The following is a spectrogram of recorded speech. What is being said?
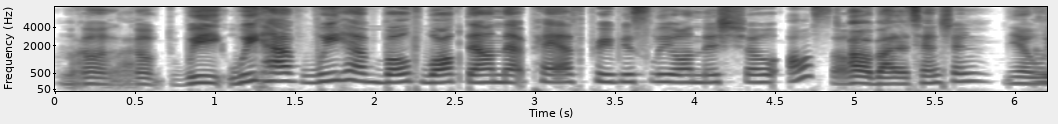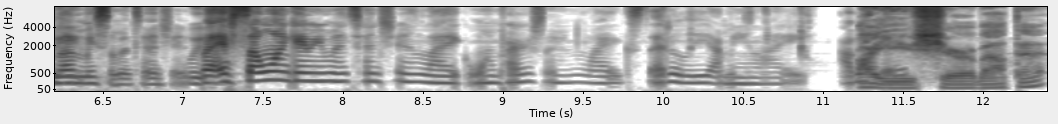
I'm not gonna lie. go. We we have we have both walked down that path previously on this show. Also, Oh, about attention? Yeah, I we- love me some attention. we- but if someone gave me my attention, like one person, like steadily, I mean, like, I'll be Are good. you sure about that?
